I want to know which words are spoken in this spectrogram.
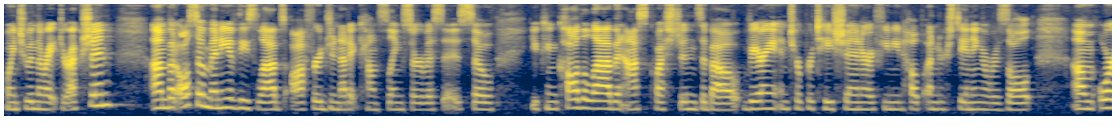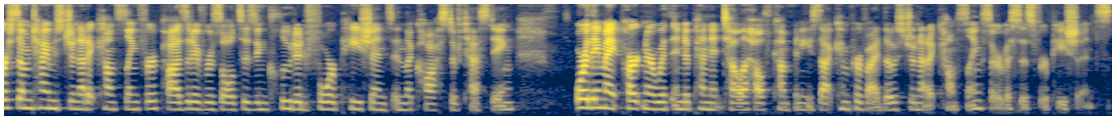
point you in the right direction. Um, but also, many of these labs offer genetic counseling services. So you can call the lab and ask questions about variant interpretation or if you need help understanding a result. Um, or sometimes genetic counseling for positive results is included for patients in the cost of testing. Or they might partner with independent telehealth companies that can provide those genetic counseling services for patients.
